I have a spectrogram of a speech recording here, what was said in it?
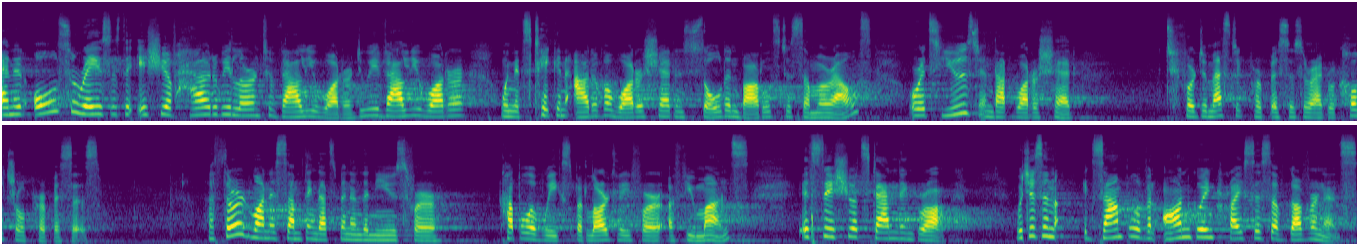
And it also raises the issue of how do we learn to value water? Do we value water when it's taken out of a watershed and sold in bottles to somewhere else? Or it's used in that watershed for domestic purposes or agricultural purposes? A third one is something that's been in the news for a couple of weeks, but largely for a few months. It's the issue at Standing Rock, which is an example of an ongoing crisis of governance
